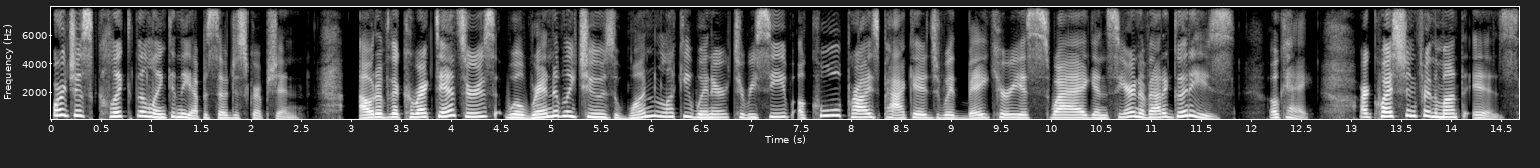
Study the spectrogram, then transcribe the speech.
or just click the link in the episode description. Out of the correct answers, we'll randomly choose one lucky winner to receive a cool prize package with Bay Curious swag and Sierra Nevada goodies. Okay, our question for the month is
